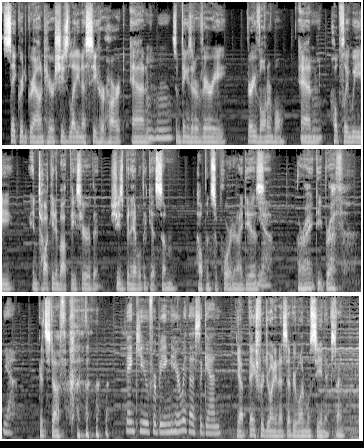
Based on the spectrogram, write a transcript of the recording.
sacred ground here. She's letting us see her heart and hmm some things that are very very vulnerable and Mhm. hopefully we in talking about these here that she's been able to get some help and support and ideas. Yeah. All right, deep breath. Yeah. Good stuff. Thank you for being here with us again. yep, thanks for joining us everyone. We'll see you next time.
